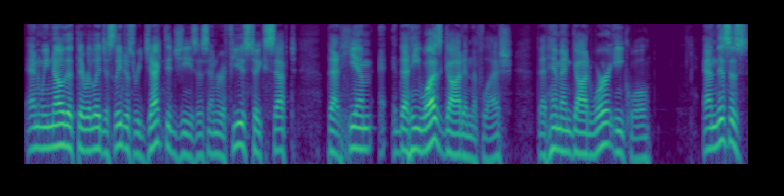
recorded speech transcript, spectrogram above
And we know that the religious leaders rejected Jesus and refused to accept that him that he was God in the flesh that him and God were equal. And this is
